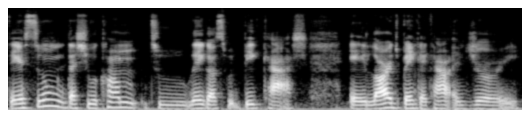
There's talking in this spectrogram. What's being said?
They assumed that she would come to Lagos with big cash, a large bank account and jewelry.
